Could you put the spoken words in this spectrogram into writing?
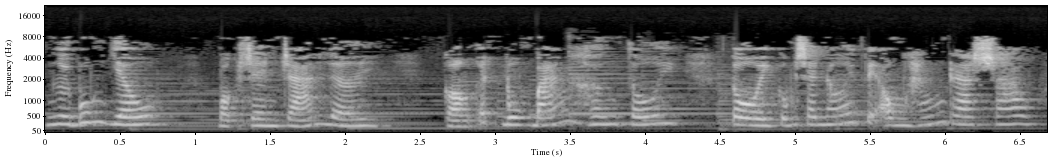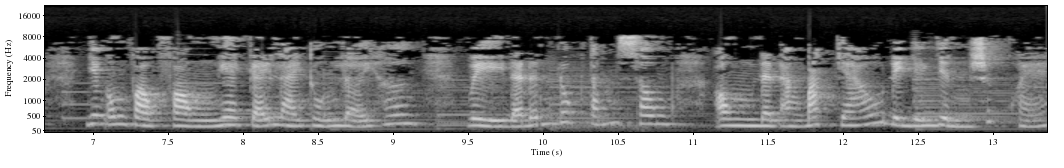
Người buôn dầu? Bọt Gen trả lời, còn ít buôn bán hơn tôi, tôi cũng sẽ nói với ông hắn ra sao. Nhưng ông vào phòng nghe kể lại thuận lợi hơn vì đã đến lúc tắm xong, ông nên ăn bát cháo để giữ gìn sức khỏe.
